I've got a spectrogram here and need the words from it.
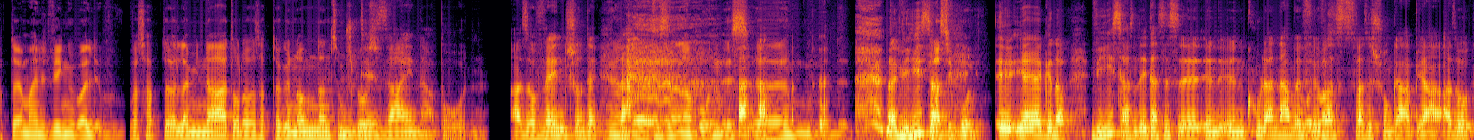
habt ihr meinetwegen über, was habt ihr, Laminat oder was habt ihr genommen dann zum Schluss? Designerboden. Also wenn schon der. Ja, Designerboden ist. Ähm, Nein, wie hieß das? Plastikboden. Äh, ja, ja, genau. Wie hieß das? Nee, das ist äh, ein, ein cooler Name Aber für was, was es schon gab, ja. Also,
